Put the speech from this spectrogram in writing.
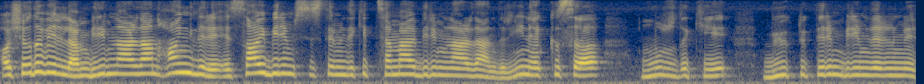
Aşağıda verilen birimlerden hangileri SI birim sistemindeki temel birimlerdendir? Yine kısa muzdaki büyüklüklerin birimlerini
